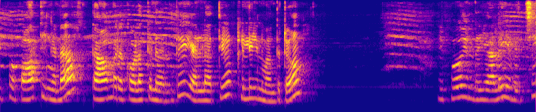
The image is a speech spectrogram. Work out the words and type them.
இப்போ பார்த்தீங்கன்னா தாமரை குளத்துல இருந்து எல்லாத்தையும் கிளீன் வந்துட்டோம். இப்போது இந்த இலையை வச்சு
